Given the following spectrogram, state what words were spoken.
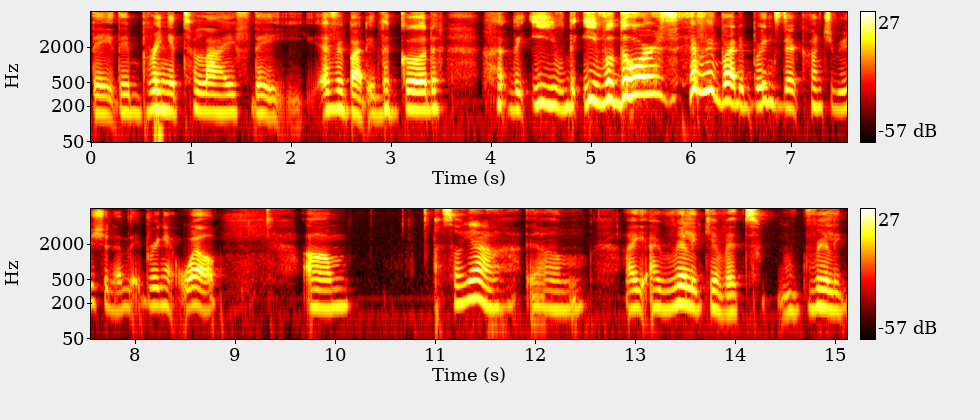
They they bring it to life. They everybody the good, the evil the evil doors. Everybody brings their contribution and they bring it well. Um, so yeah, um, I I really give it really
